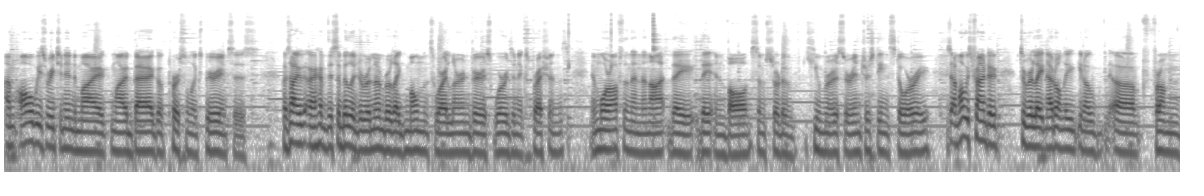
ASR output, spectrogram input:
I'm always reaching into my, my bag of personal experiences because I, I, have this ability to remember like moments where I learned various words and expressions and more often than not they, they involve some sort of humorous or interesting story. I'm always trying to, to relate not only you know uh, from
